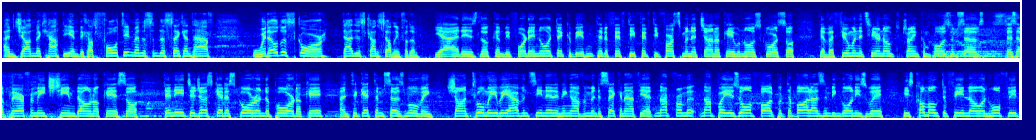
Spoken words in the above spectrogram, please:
and John McCarthy in because 14 minutes in the second half without a score, that is concerning for them. Yeah, it is. Look, and before they know it, they could be even to the 50, 51st minute, John, okay, with no score. So they have a few minutes here now to try and compose themselves. There's a player from each team down, okay, so they need to just get a score on the board, okay, and to get themselves moving. Sean Toomey, we haven't seen anything of him in the second half yet. Not from not by his own fault, but the ball hasn't been going his way. He's come out the field now, and hopefully,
